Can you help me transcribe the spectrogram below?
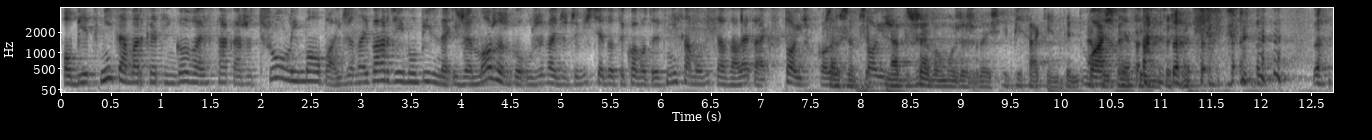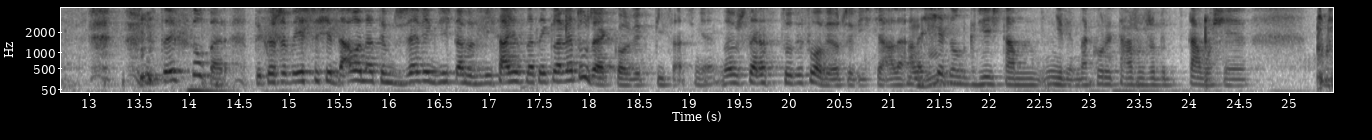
obietnica marketingowa jest taka, że truly mobile, że najbardziej mobilne i że możesz go używać rzeczywiście dotykowo, to jest niesamowita zaleta, jak stoisz w kolejce, stoisz... Na drzewo możesz wejść i pisakiem tym Właśnie, coś tak. Więc to jest super. Tylko żeby jeszcze się dało na tym drzewie gdzieś tam zwisając na tej klawiaturze jakkolwiek pisać, nie? No już teraz w cudzysłowie oczywiście, ale, ale Mhm. siedząc gdzieś tam, nie wiem, na korytarzu, żeby dało się mm,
